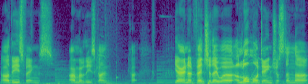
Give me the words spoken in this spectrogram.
Oh, these things. I remember these kind. kind yeah, in Adventure they were a lot more dangerous than that.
